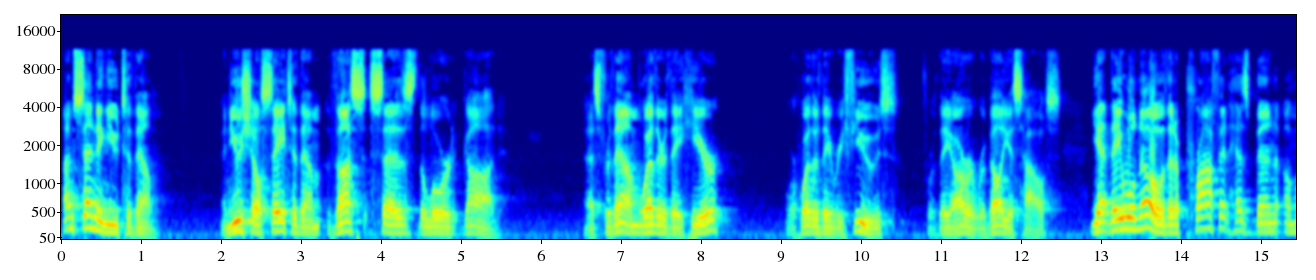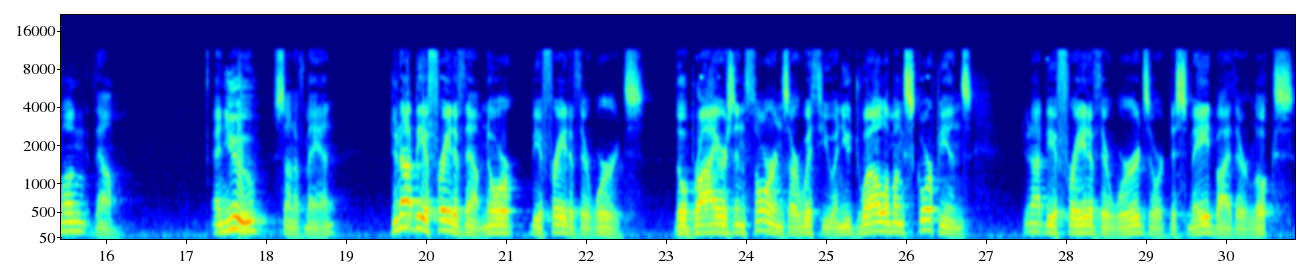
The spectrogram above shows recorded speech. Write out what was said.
I'm sending you to them, and you shall say to them, Thus says the Lord God. As for them, whether they hear or whether they refuse, for they are a rebellious house, yet they will know that a prophet has been among them. And you, Son of Man, do not be afraid of them, nor be afraid of their words. Though briars and thorns are with you, and you dwell among scorpions, do not be afraid of their words or dismayed by their looks,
